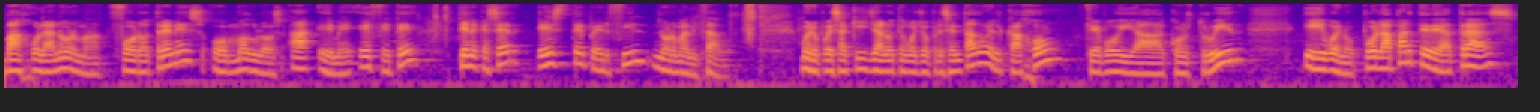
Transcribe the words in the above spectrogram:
bajo la norma forotrenes o módulos AMFT tiene que ser este perfil normalizado. Bueno, pues aquí ya lo tengo yo presentado, el cajón que voy a construir. Y bueno, por la parte de atrás,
